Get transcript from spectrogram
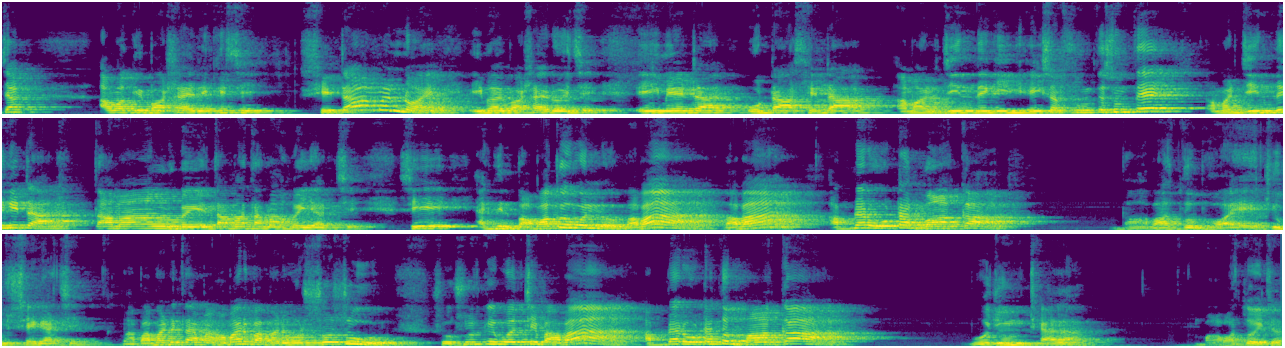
যাক আমাকে বাসায় রেখেছে। সেটা আমার নয় এইভাবে বাসায় রয়েছে। এই মেয়েটা, ওটা, সেটা, আমার জিন্দেগি, এইসব শুনতে শুনতে আমার জিন্দেগিটা তামাং হয়ে, তামা তামা হয়ে যাচ্ছে। সে একদিন বাবাকেও বলল, বাবা বাবা, আপনার ওটা বাঁকা। বাবা তো ভয়ে চুপসে গেছে। বাবা মানে তো আমা- আমার বাবা মানে ওর শ্বশুর। শ্বশুরকে বলছে, বাবা, আপনার ওটা তো বাঁকা। বজুম ঠেলা। বাবা তো এটা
